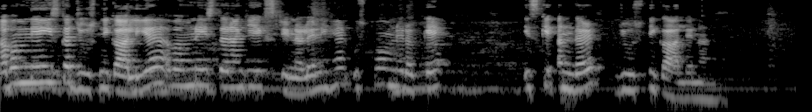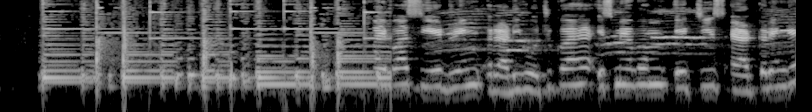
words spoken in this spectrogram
अब हमने इसका जूस निकाल लिया है। अब हमने इस तरह की एक स्टीनर लेनी है। उसको हमने रख के इसके अंदर जूस निकाल लेना है। हमारे पास ये ड्रिंक रेडी हो चुका है। इसमें अब हम एक चीज़ ऐड करेंगे,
